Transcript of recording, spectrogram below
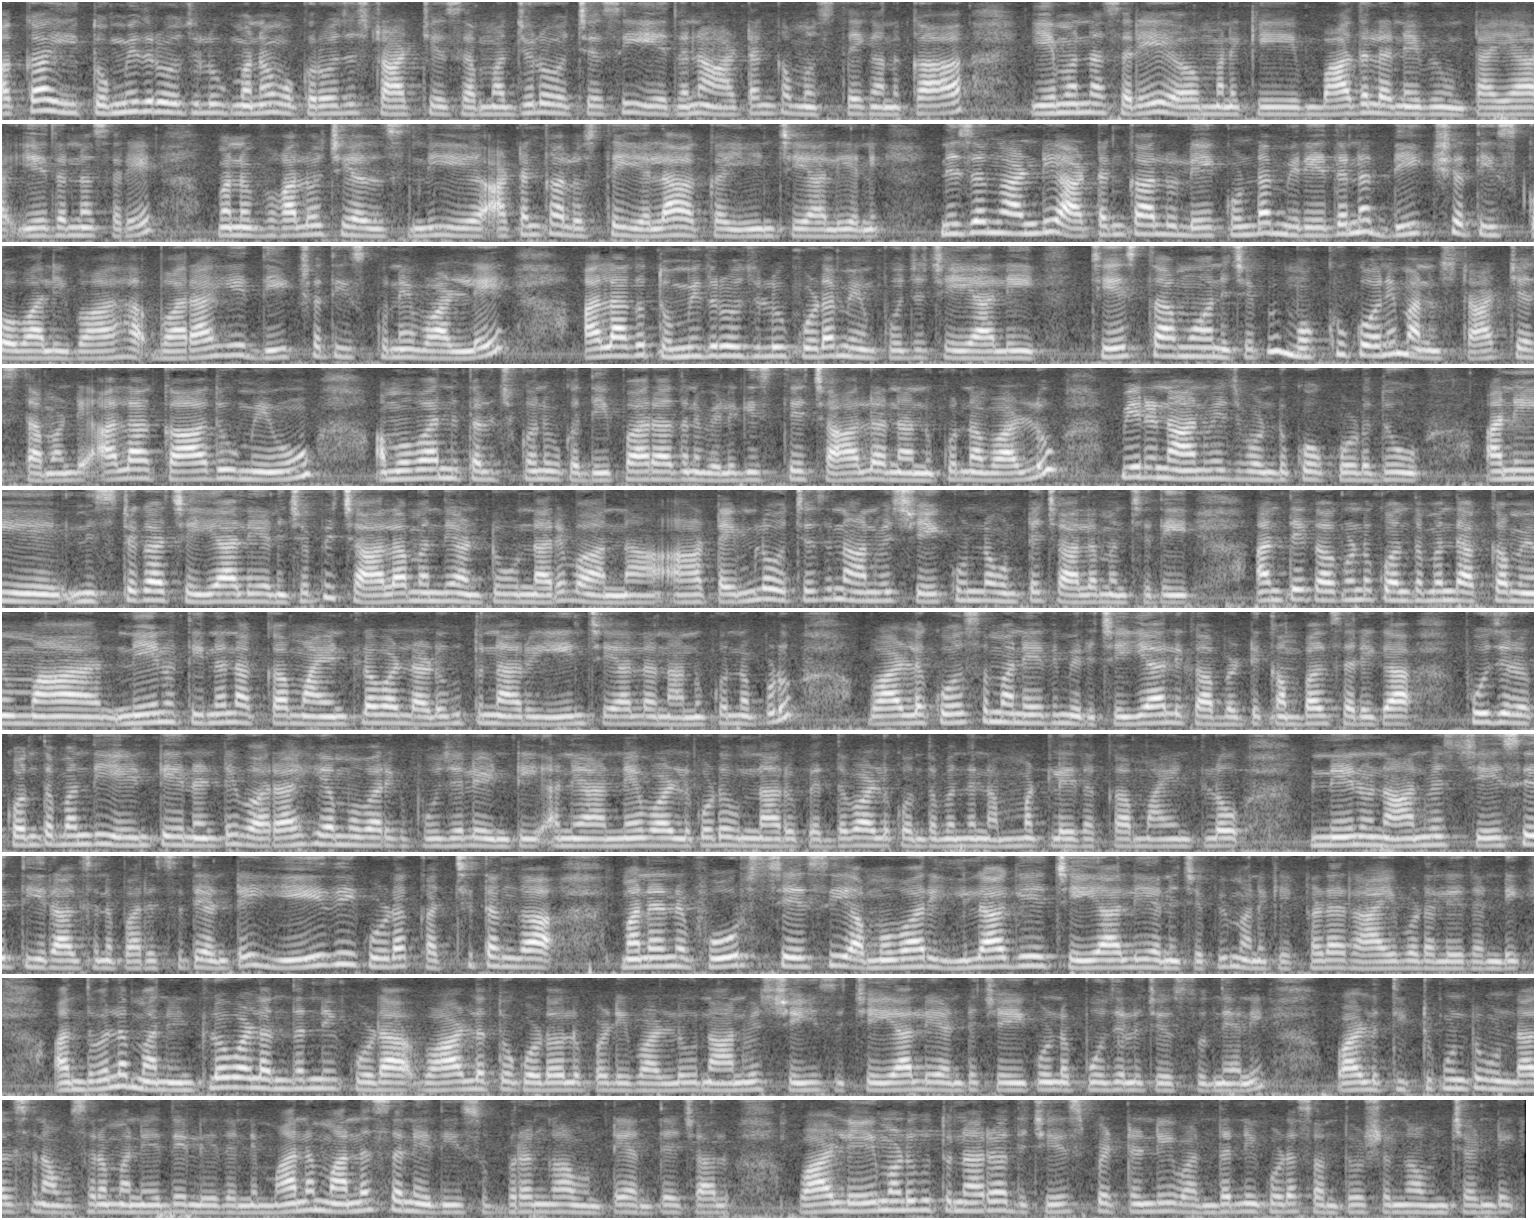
అక్క ఈ తొమ్మిది రోజులు మనం ఒక రోజు స్టార్ట్ చేసాం. మధ్యలో వచ్చేసి ఏదైనా ఆటంకం వస్తే కనుక ఏమన్నా సరే మనకి బాధలు అనేవి ఉంటాయా? ఏదన్నా సరే మనం ఫాలో చేయాల్సింది ఆటంకాలు వస్తే ఎలా అక్క ఏం చేయాలి అని. నిజంగా అండి ఆటంకాలు లేకుండా మీరు ఏదైనా దీక్ష తీసుకోవాలి. వాహ వరాహి దీక్ష తీసుకునే వాళ్ళే. అలాగ తొమ్మిది రోజులు కూడా మేము పూజ చేయాలి. చేస్తాము అని చెప్పి మొక్కుకొని మనం స్టార్ట్ చేస్తామండి. అలా కాదు మేము అమ్మవారిని తలుచుకొని ఒక దీపారాధన వెలిగిస్తే చాలు అని అనుకున్న వాళ్ళు మీరు నాన్ వెజ్ వండుకోకూడదు అని నిష్టగా చేయాలి అని చెప్పి చాలామంది అంటూ ఉన్నారు. వా- నా- ఆ టైంలో వచ్చేసి నాన్ వెజ్ చేయకుండా ఉంటే చాలా మంచిది. అంతేకాకుండా కొంతమంది అక్క మేము మా నేను తినను అక్క మా ఇంట్లో వాళ్ళు అడుగుతున్నారు ఏం చేయాలని అనుకున్నప్పుడు వాళ్ళ కోసం అనేది మీరు చేయాలి కాబట్టి కంపల్సరీగా పూజలు. కొంతమంది ఏంటి అని అంటే వరాహి అమ్మవారికి పూజలు ఏంటి అని అనేవాళ్ళు కూడా ఉన్నారు. పెద్దవాళ్ళు కొంతమంది నమ్మట్లేదక్క మా ఇంట్లో నేను నాన్ వెజ్ చేసే తీరాల్సిన పరిస్థితి అంటే ఏది కూడా ఖచ్చితంగా మనల్ని ఫోర్స్ చేసి అమ్మవారు ఇలాగే చేయాలి అని చెప్పి మనకి ఎక్కడ రాయబడలేదండి. అందువల్ల మన ఇంట్లో వాళ్ళందరినీ కూడా వాళ్ళతో గొడవలు పడి వాళ్ళు నాన్ వెజ్ చేసి చేయాలి అంటే చేయకుండా పూజలు చేస్తుంది అని వాళ్ళు తిట్టుకుంటూ ఉండాల్సిన అవసరం అనేదే లేదండి. మన మనసు అనేది శుభ్రంగా ఉంటే అంతే చాలు. వాళ్ళు ఏమడుగుతున్నారో అది చేసి పెట్టండి అందరినీ కూడా సంతోషంగా ఉంచండి.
